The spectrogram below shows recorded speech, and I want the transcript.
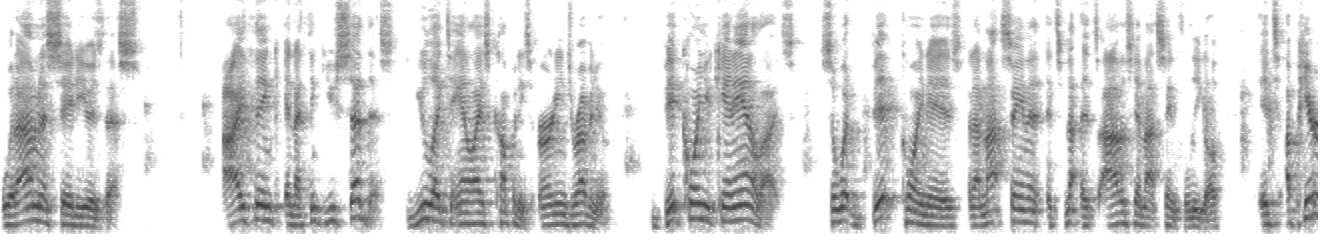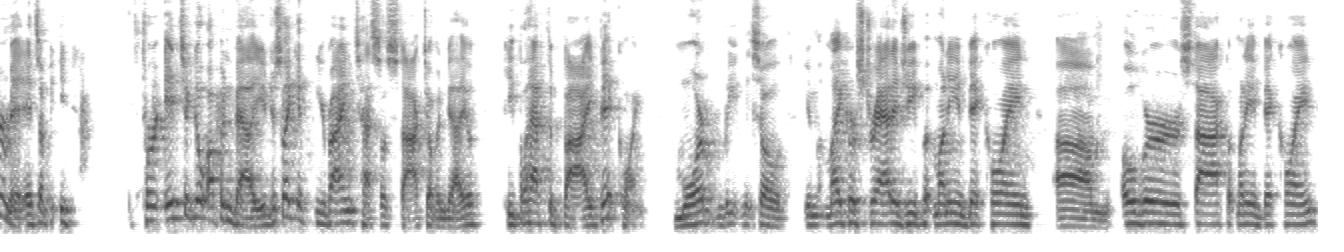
what I'm going to say to you is this: I think, and I think you said this. You like to analyze companies' earnings, revenue. Bitcoin you can't analyze. So what Bitcoin is, and I'm not saying that it's not. It's obviously I'm not saying it's legal. It's a pyramid. It's a for it to go up in value, just like if you're buying Tesla stock to up in value, people have to buy Bitcoin. More so MicroStrategy put money in bitcoin um, overstock put money in bitcoin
